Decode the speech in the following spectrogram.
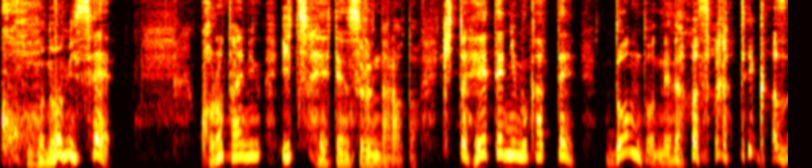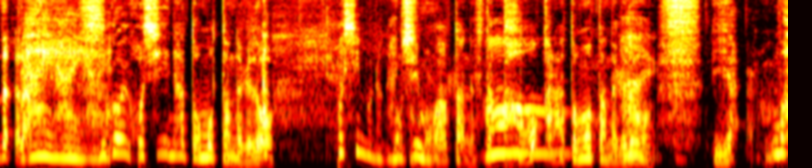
この店このタイミング、いつ閉店するんだろうと。きっと閉店に向かって、どんどん値段は下がっていくはずだから、はいはいはい、すごい欲しいなと思ったんだけど、欲しいものが欲しいものがあったんです。買おうかなと思ったんだけど、はい、いや、もう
